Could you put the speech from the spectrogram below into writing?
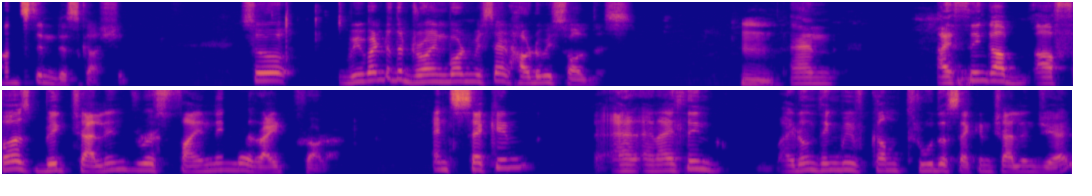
constant discussion. So we went to the drawing board and we said, how do we solve this? Hmm, And I think our our first big challenge was finding the right product. And second, and, and I think I don't think we've come through the second challenge yet.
